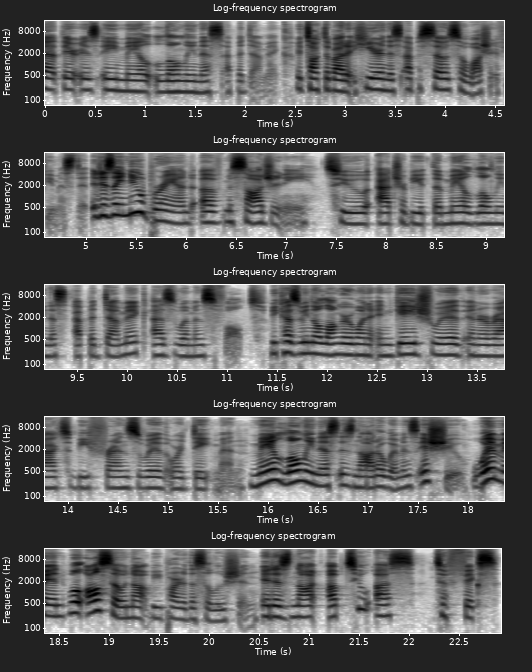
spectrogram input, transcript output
that there is a male loneliness epidemic. We talked about it here in this episode, so watch it if you missed it. It is a new brand of misogyny to attribute the male loneliness epidemic as women's fault because we no longer want to engage with, interact, be friends with, or date men. Male loneliness is not a women's issue. Women will also not be part of the solution. It is not up to us to fix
